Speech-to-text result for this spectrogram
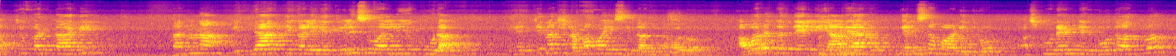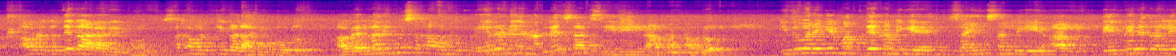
ಅಚ್ಚುಕಟ್ಟಾಗಿ ತನ್ನ ವಿದ್ಯಾರ್ಥಿಗಳಿಗೆ ತಿಳಿಸುವಲ್ಲಿಯೂ ಕೂಡ ಹೆಚ್ಚಿನ ಶ್ರಮ ವಹಿಸಿದಂಥವರು, ಅವರ ಜೊತೆಯಲ್ಲಿ ಯಾರ್ಯಾರು ಕೆಲಸ ಮಾಡಿದ್ರು ಸ್ಟೂಡೆಂಟ್ ಇರ್ಬೋದು ಅಥವಾ ಅವರ ಜೊತೆಗಾರರಿರ್ಬೋದು, ಸಹವರ್ತಿಗಳಾಗಿರ್ಬೋದು ಅವರೆಲ್ಲರಿಗೂ ಸಹ ಒಂದು ಪ್ರೇರಣೆಯನ್ನಂದರೆ ಸರ್ ಸಿ ವಿ ರಾಮನ್ ಅವರು. ಇದುವರೆಗೆ ಮತ್ತೆ ನಮಗೆ ಸೈನ್ಸಲ್ಲಿ ಬೇರೆ ಬೇರೆದರಲ್ಲಿ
